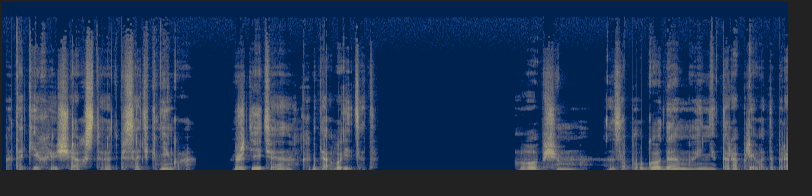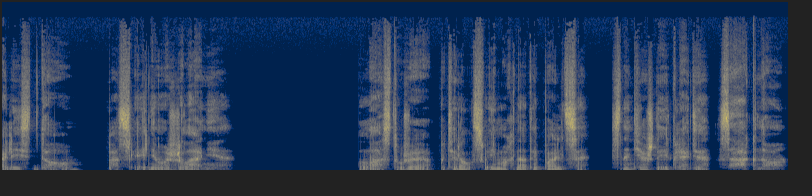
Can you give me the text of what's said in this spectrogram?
О таких вещах стоит писать книгу. Ждите, когда выйдет. В общем, за полгода мы неторопливо добрались до последнего желания. Ласт уже потирал свои мохнатые пальцы, с надеждой глядя за окно.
